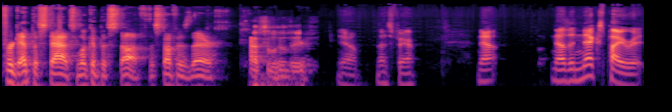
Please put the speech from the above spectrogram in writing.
forget the stats look at the stuff. The stuff is there. Absolutely. Yeah that's fair. Now now the next pirate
